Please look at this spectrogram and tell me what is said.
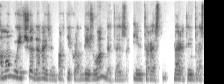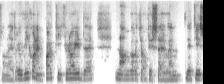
among which there is in particular this one that has interest, direct interest on electric vehicle, and particularly the number 37, that is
